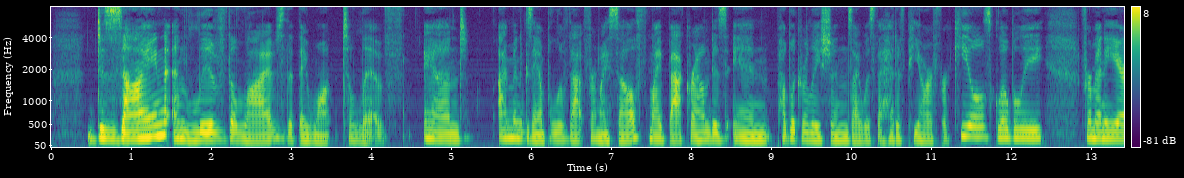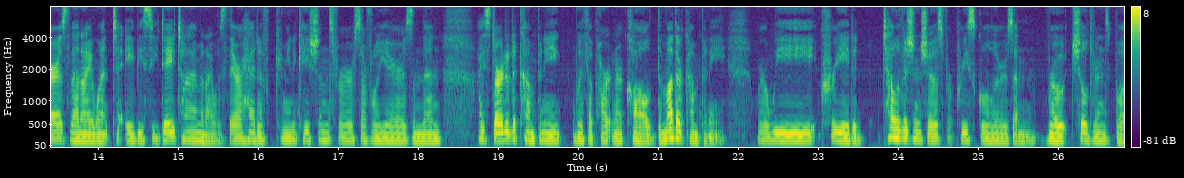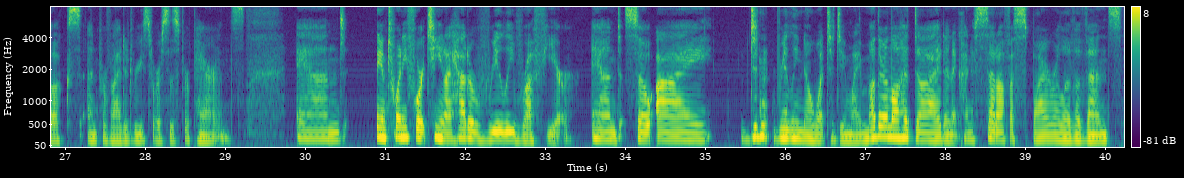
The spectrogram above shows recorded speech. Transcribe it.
design and live the lives that they want to live. And I'm an example of that for myself. My background is in public relations. I was the head of PR for Kiehl's globally for many years. Then I went to ABC Daytime and I was their head of communications for several years. And then I started a company with a partner called The Mother Company, where we created television shows for preschoolers and wrote children's books and provided resources for parents. And in 2014, I had a really rough year. And so I didn't really know what to do. My mother in law had died, and it kind of set off a spiral of events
